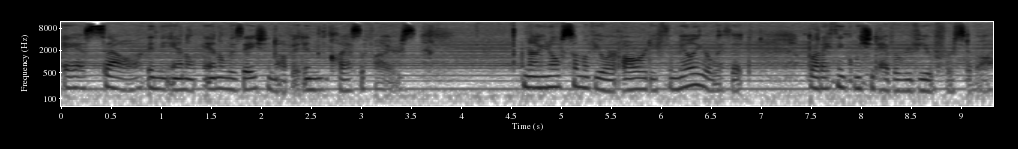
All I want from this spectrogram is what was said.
ASL, in the anal analyzation of it in the classifiers. Now, I know some of you are already familiar with it, but I think we should have a review first of all.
